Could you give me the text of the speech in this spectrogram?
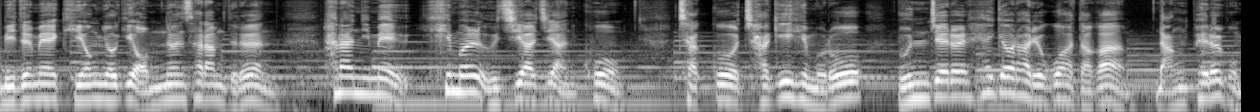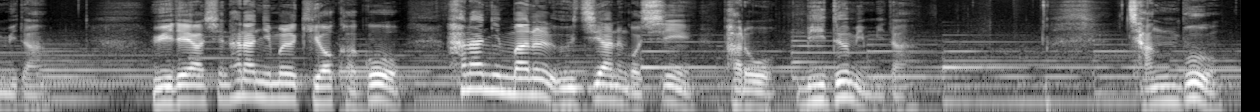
믿음의 기억력이 없는 사람들은 하나님의 힘을 의지하지 않고 자꾸 자기 힘으로 문제를 해결하려고 하다가 낭패를 봅니다. 위대하신 하나님을 기억하고 하나님만을 의지하는 것이 바로 믿음입니다. 장부,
